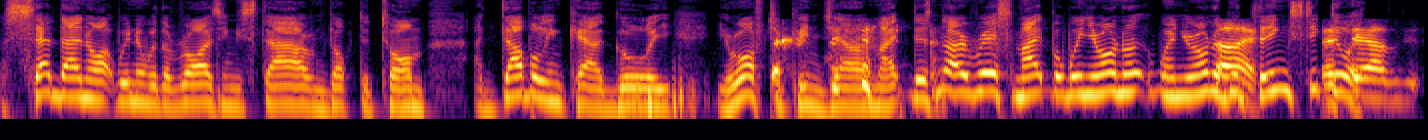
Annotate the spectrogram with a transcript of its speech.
a Saturday night winner with a Rising Star and Dr. Tom, a double in Kalgoorlie. You're off to Pinjarra, mate. There's no rest, mate. But when you're on a, when you're on a no, good thing, stick to sounds, it.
